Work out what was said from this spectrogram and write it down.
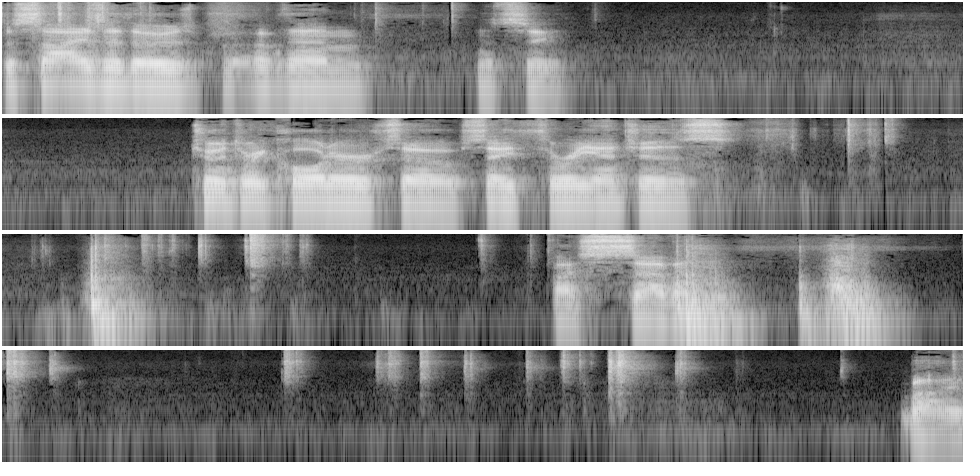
the size of those of them let's see two and three quarter so say three inches by seven by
